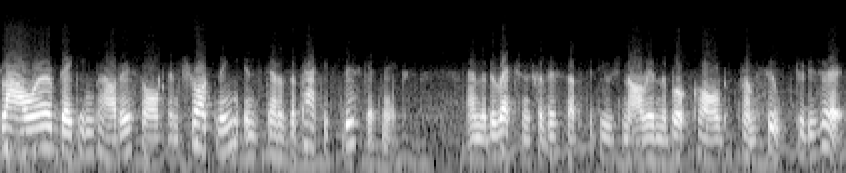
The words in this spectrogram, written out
flour, baking powder, salt, and shortening instead of the packaged biscuit mix. And the directions for this substitution are in the book called From Soup to Dessert.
